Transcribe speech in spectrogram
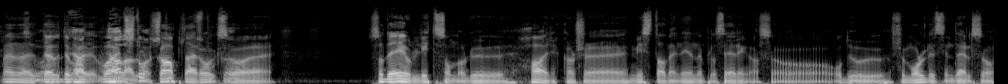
men så, det, det, var, var et stort gap der òg, så så det er jo litt sånn når du har kanskje mista den ene plasseringa, og du for Molde sin del, så,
